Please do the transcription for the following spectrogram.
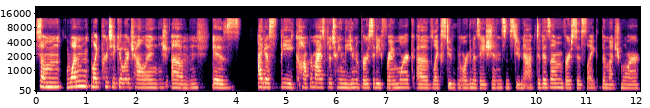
some one like particular challenge um, is I guess the compromise between the university framework of like student organizations and student activism versus like the much more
